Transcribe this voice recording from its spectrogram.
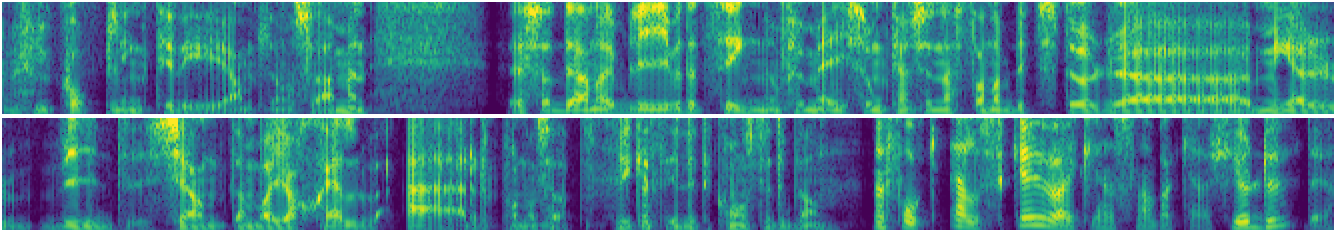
koppling till det egentligen. Och så, där. Men, eh, så den har ju blivit ett signum för mig som kanske nästan har blivit större, mer vidkänt än vad jag själv är på något sätt. Vilket är lite konstigt ibland. Men folk älskar ju verkligen Snabba Cash, gör du det?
